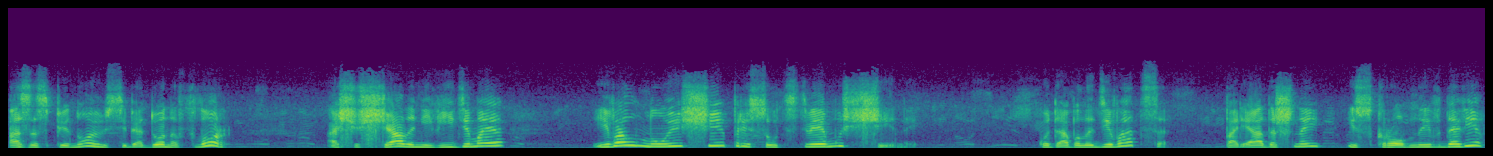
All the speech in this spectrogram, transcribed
А за спиной у себя Дона Флор ощущала невидимое и волнующее присутствие мужчины. Куда было деваться порядочной и скромной вдове?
